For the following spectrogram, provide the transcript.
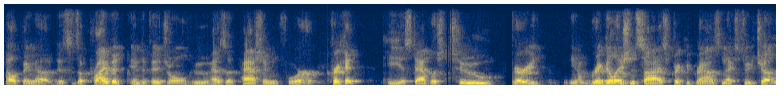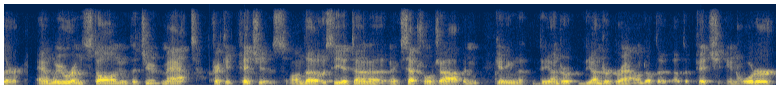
helping. A, this is a private individual who has a passion for cricket. He established two very you know regulation sized cricket grounds next to each other and we were installing the jute mat cricket pitches on those he had done a, an exceptional job in getting the, the under the underground of the of the pitch in order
